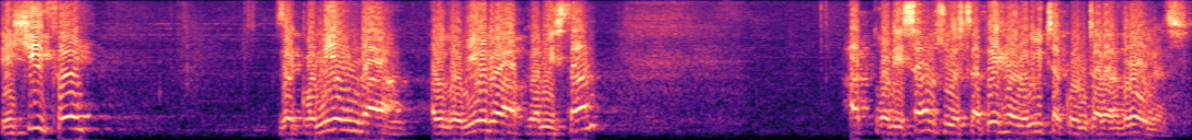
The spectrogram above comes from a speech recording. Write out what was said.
El jefe recomienda al gobierno de Afganistán actualizar su estrategia de lucha contra las drogas.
